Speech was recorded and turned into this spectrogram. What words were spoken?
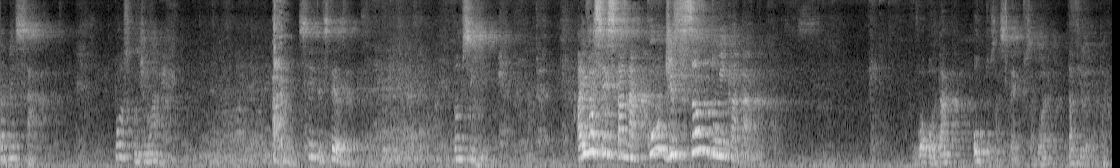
Começar, posso continuar? Sem tristeza? Vamos seguir. Aí você está na condição do encarnado. Eu vou abordar outros aspectos agora da vida corporal.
